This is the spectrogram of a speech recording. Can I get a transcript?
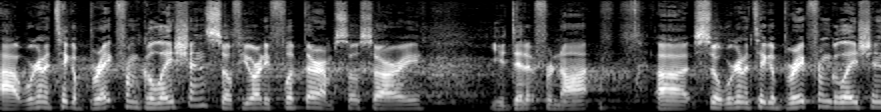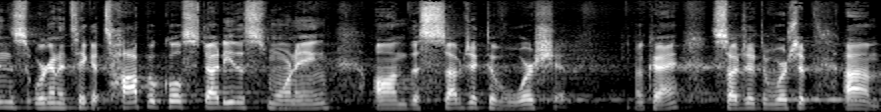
Uh, we're going to take a break from Galatians. So if you already flipped there, I'm so sorry. You did it for not. Uh, so we're going to take a break from Galatians. We're going to take a topical study this morning on the subject of worship okay? Subject of worship. Um,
